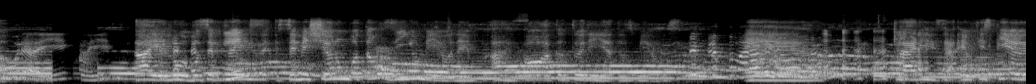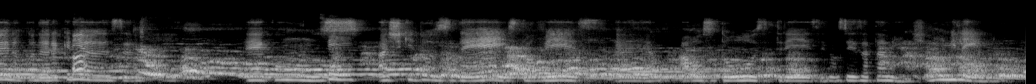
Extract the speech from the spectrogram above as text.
cura aí com isso. Ai, Lu, você, você mexeu num botãozinho meu, né? Ai, ó a cantoria dos meus. É, Clarissa, eu fiz piano quando era criança. É, com uns, acho que dos 10, talvez, é, aos 12, 13, não sei exatamente, não me lembro.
